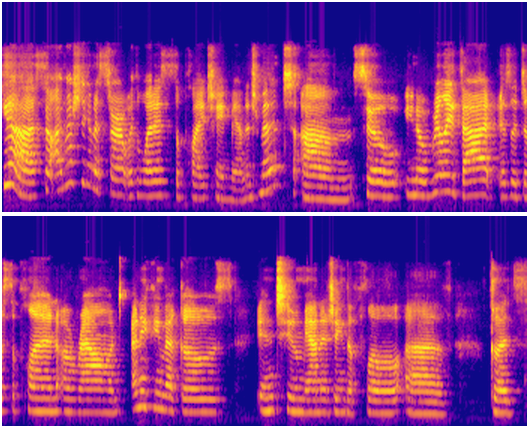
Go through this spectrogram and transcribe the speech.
Yeah, so I'm actually going to start with what is supply chain management. Um, so, you know, really that is a discipline around anything that goes into managing the flow of goods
